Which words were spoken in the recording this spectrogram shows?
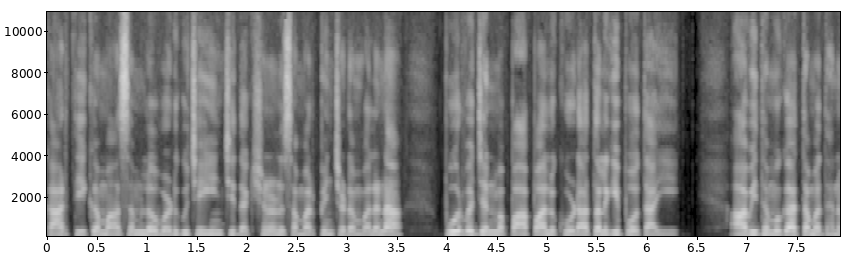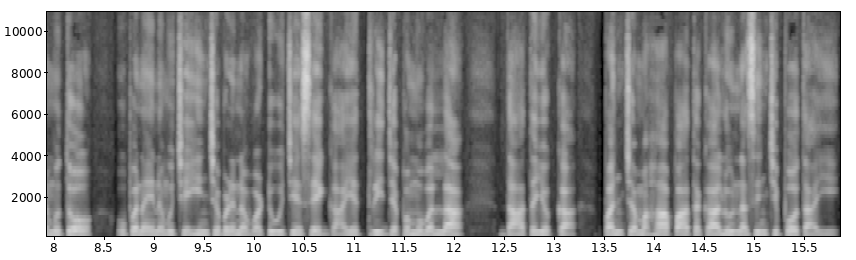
కార్తీక మాసంలో వడుగు చేయించి దక్షిణను సమర్పించడం వలన పూర్వజన్మ పాపాలు కూడా తొలగిపోతాయి. ఆ విధముగా తమ ధనముతో ఉపనయనము చేయించబడిన వటువు చేసే గాయత్రీ జపము వల్ల దాత యొక్క పంచమహాపాతకాలు నశించిపోతాయి.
